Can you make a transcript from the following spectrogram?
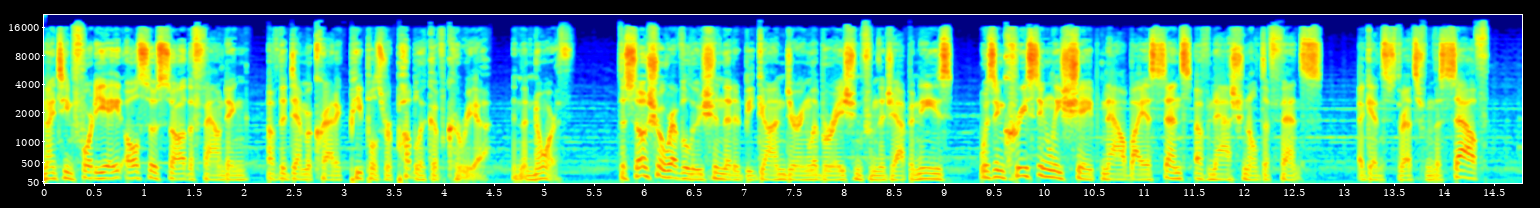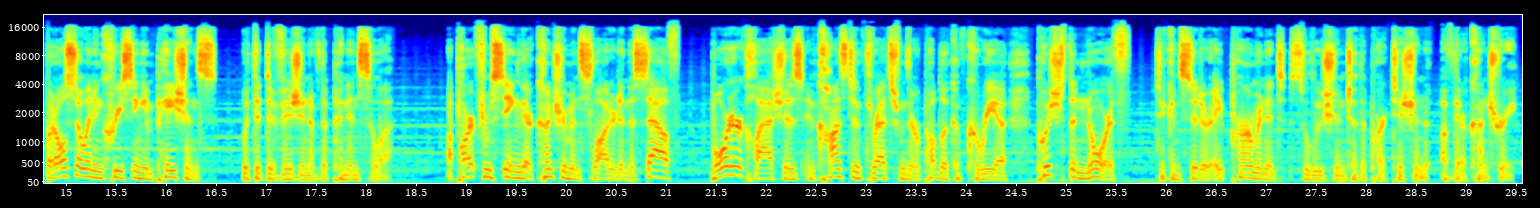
1948 also saw the founding of the Democratic People's Republic of Korea in the north. The social revolution that had begun during liberation from the Japanese was increasingly shaped now by a sense of national defense against threats from the south, but also an increasing impatience with the division of the peninsula. Apart from seeing their countrymen slaughtered in the south, Border clashes and constant threats from the Republic of Korea pushed the North to consider a permanent solution to the partition of their country.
